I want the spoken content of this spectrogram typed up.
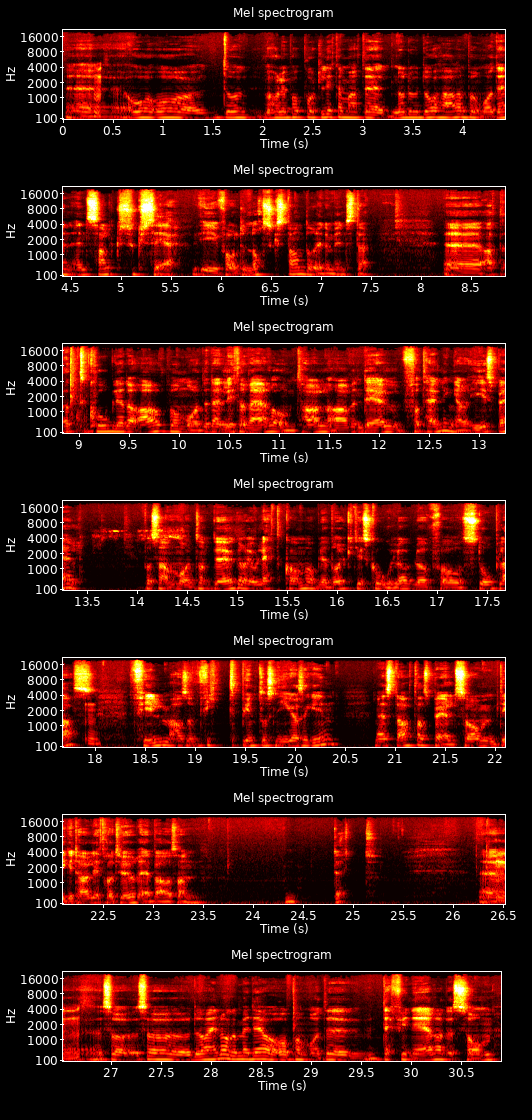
Eh, og, og da holder jeg på å putte litt om at når du da har en på en måte en, en salgssuksess i forhold til norsk standard, i det minste, at, at Hvor blir det av på en måte den litterære omtalen av en del fortellinger i spill? På samme måte som Bøker jo lett kommer og blir brukt i skole og blir for stor plass. Film har så vidt begynt å snike seg inn, mens dataspill som digital litteratur er bare sånn dødt. Mm. Så, så det er noe med det å, på en måte definere det som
